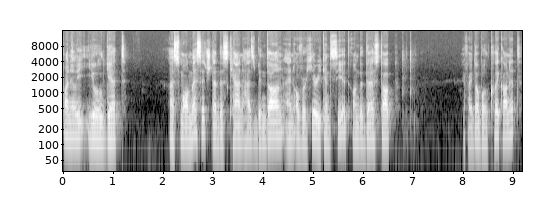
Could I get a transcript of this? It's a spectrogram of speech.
Finally, you'll get a small message that the scan has been done and over here you can see it on the desktop. If I double click on it,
